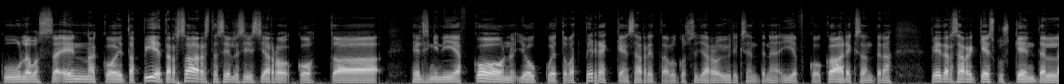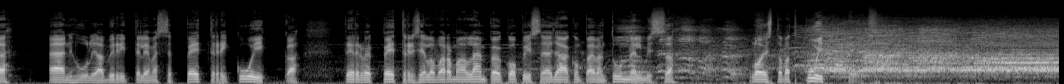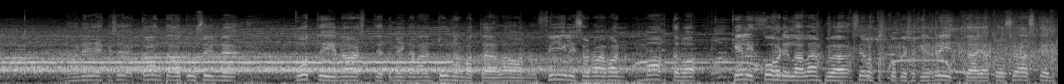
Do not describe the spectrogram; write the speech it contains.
kuulemassa ennakoita Saaresta. Siellä siis Jaro kohtaa Helsingin IFK. Joukkueet ovat peräkkäin sarjataulukossa Jaro 9. ja IFK 8. Pietarsaaren keskuskentällä äänihuulia virittelemässä Petri Kuikka. Terve Petri, siellä on varmaan lämpöä kopissa ja Jaakon päivän tunnelmissa loistavat puitteet. No niin, ehkä se kantautuu sinne kotiin asti, että minkälainen tunnelma täällä on. Fiilis on aivan mahtava. Kelit kohdillaan lämpöä selostuskopissakin riittää. Ja tuossa äsken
